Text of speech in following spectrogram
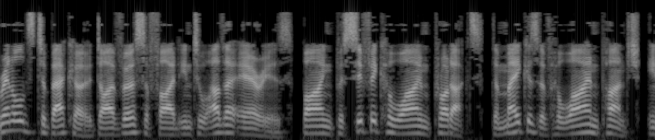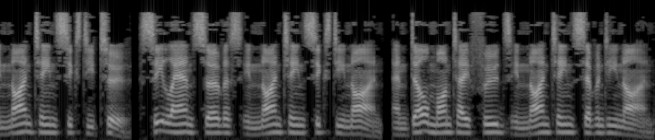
Reynolds Tobacco diversified into other areas, buying Pacific Hawaiian Products, the makers of Hawaiian Punch, in 1962, Sea Land Service in 1969, and Del Monte Foods in 1979.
